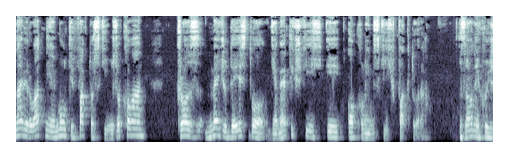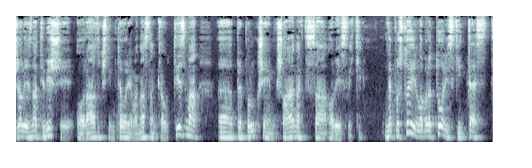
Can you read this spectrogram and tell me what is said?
najvjerovatnije multifaktorski uzrokovan kroz međudejstvo genetičkih i okolinskih faktora. Za one koji žele znati više o različitim teorijama nastanka autizma, e, preporučujem članak sa ove slike. Ne postoji laboratorijski test,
